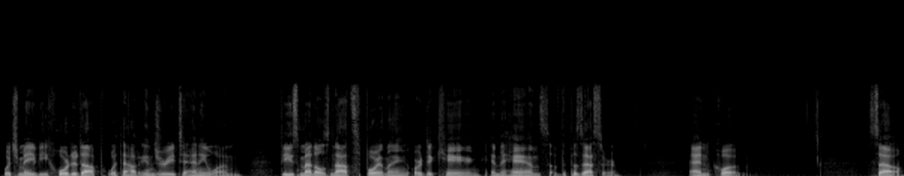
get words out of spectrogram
which may be hoarded up without injury to anyone, these metals not spoiling or decaying in the hands of the possessor. End quote. So,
